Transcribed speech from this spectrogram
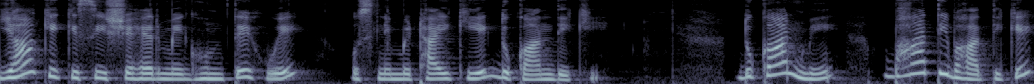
यहाँ के किसी शहर में घूमते हुए उसने मिठाई की एक दुकान देखी। दुकान में भांति भांति के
